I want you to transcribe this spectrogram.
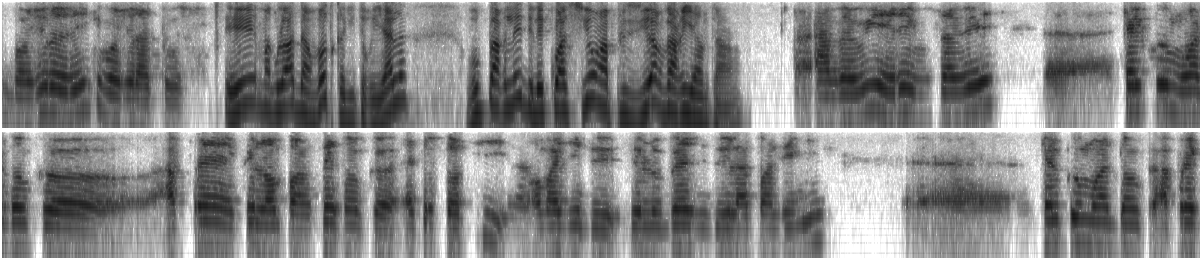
Bonjour Eric, bonjour à tous. Et Magloa, dans votre éditorial, vous parlez de l'équation à plusieurs variantes. Hein. Ah ben oui Eric, vous savez, euh, quelques mois donc... Euh, après que l'on pensait donc euh, être sorti, on va dire, de, l'auberge de la pandémie, quelques mois donc après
